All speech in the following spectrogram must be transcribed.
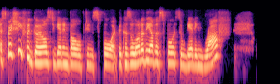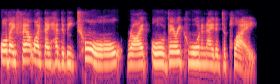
especially for girls to get involved in sport, because a lot of the other sports were getting rough, or they felt like they had to be tall, right, or very coordinated to play.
